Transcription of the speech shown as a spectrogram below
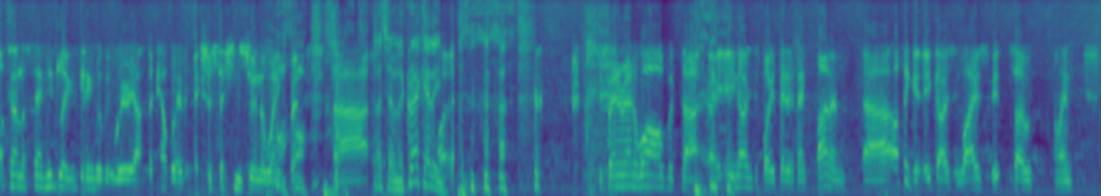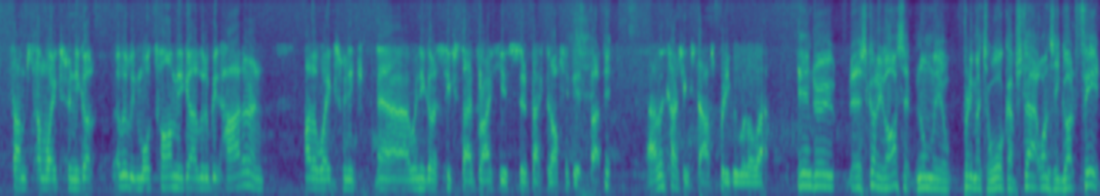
I can understand his legs getting a little bit weary after a couple of extra sessions during the week. But uh, That's having a crack at him. he's been around a while, but uh, he knows his body better than anyone, and uh, I think it, it goes in waves a bit. So, I mean, some some weeks when you got a little bit more time, you go a little bit harder, and other weeks when you uh, when you got a six day break, you sort of back it off a bit. But uh, the coaching staff's pretty good with all that. Andrew, uh, Scotty Lycett, normally a, pretty much a walk-up start once he got fit.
